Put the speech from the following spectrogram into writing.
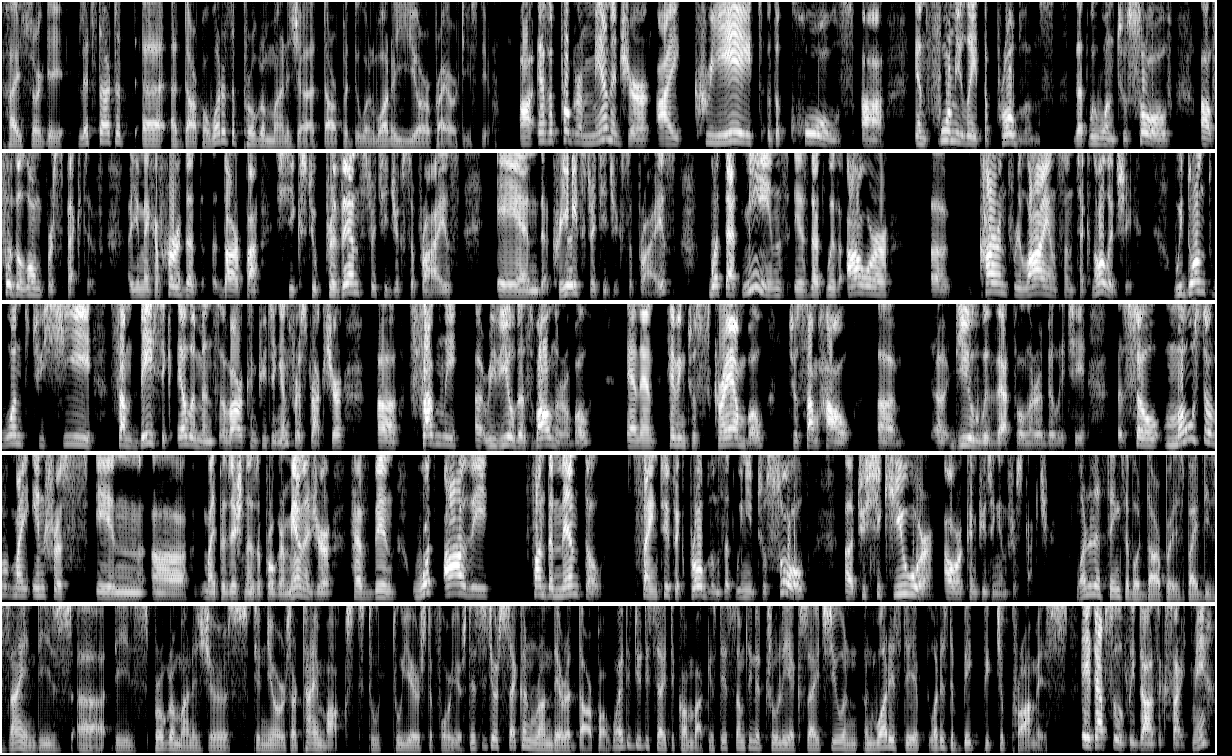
Hi, Sergey. Let's start at, uh, at DARPA. What does a program manager at DARPA do, and what are your priorities there? Uh, as a program manager, I create the calls uh, and formulate the problems that we want to solve uh, for the long perspective. Uh, you may have heard that DARPA seeks to prevent strategic surprise and create strategic surprise. What that means is that with our uh, current reliance on technology, we don't want to see some basic elements of our computing infrastructure uh, suddenly uh, revealed as vulnerable and then having to scramble to somehow um, uh, deal with that vulnerability. So, most of my interests in uh, my position as a program manager have been what are the fundamental scientific problems that we need to solve uh, to secure our computing infrastructure. One of the things about DARPA is by design, these uh, these program managers' tenures are time boxed, two two years to four years. This is your second run there at DARPA. Why did you decide to come back? Is this something that truly excites you? And and what is the what is the big picture promise? It absolutely does excite me,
